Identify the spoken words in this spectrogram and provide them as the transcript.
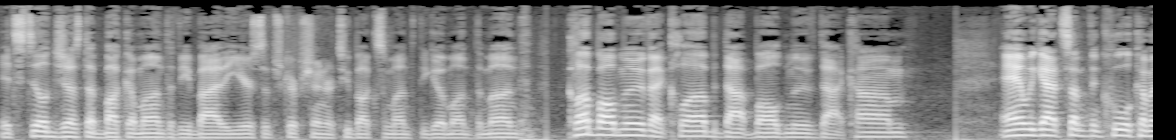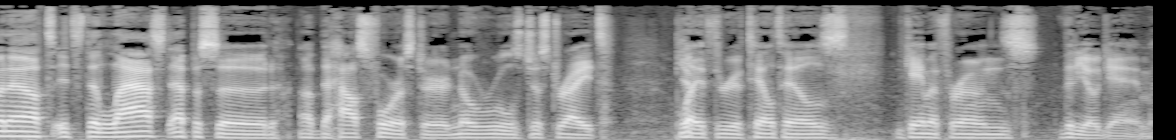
It's still just a buck a month if you buy the year subscription, or two bucks a month if you go month to month. Club Bald Move at club.baldmove.com. And we got something cool coming out. It's the last episode of the House Forrester No Rules Just Right playthrough of Telltale's Game of Thrones video game.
